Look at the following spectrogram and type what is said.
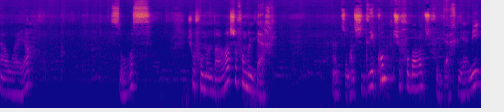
ها هويا سوس. شوفوا من برا شوفوا من الداخل. هانتوما نشد لكم تشوفوا برا تشوفوا الداخل يعني.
